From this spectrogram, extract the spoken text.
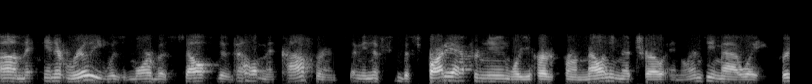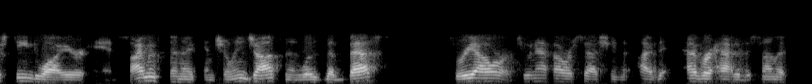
Um, and it really was more of a self-development conference. I mean, this, this Friday afternoon where you heard from Melanie Mitro and Lindsay Matway and Christine Dwyer and Simon Sinek and Chalene Johnson was the best three-hour or two-and-a-half-hour session I've ever had at a summit,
